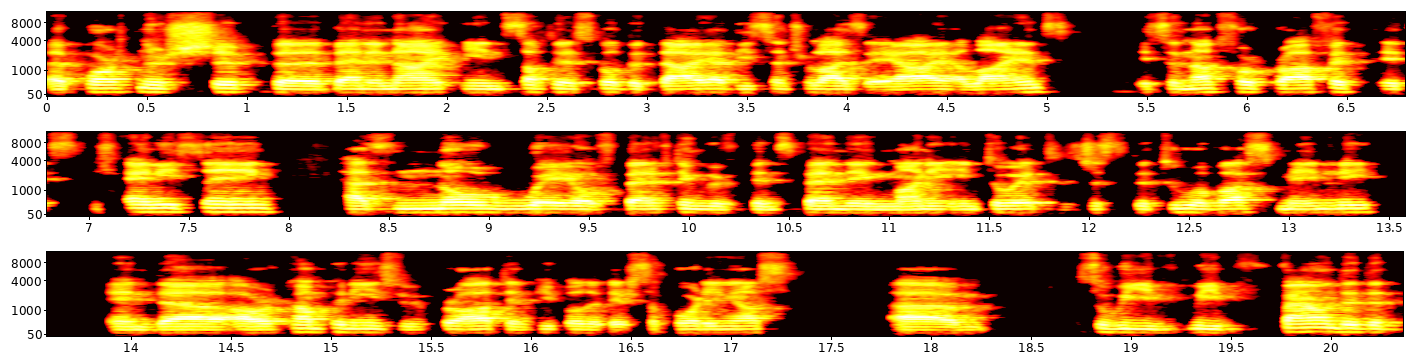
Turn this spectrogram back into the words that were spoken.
a partnership, uh, Ben and I, in something that's called the DAIA, Decentralized AI Alliance. It's a not-for-profit. It's, if anything, has no way of benefiting. We've been spending money into it. It's just the two of us mainly, and uh, our companies we've brought and people that they're supporting us. Um, so we've we've founded the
